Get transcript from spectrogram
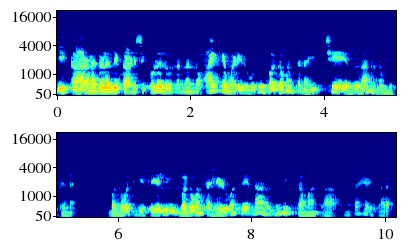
ಈ ಕಾರಣಗಳಲ್ಲಿ ಕಾಣಿಸಿಕೊಳ್ಳಲು ನನ್ನನ್ನು ಆಯ್ಕೆ ಮಾಡಿರುವುದು ಭಗವಂತನ ಇಚ್ಛೆ ಎಂದು ನಾನು ನಂಬುತ್ತೇನೆ. ಭಗವದ್ಗೀತೆಯಲ್ಲಿ ಭಗವಂತ ಹೇಳುವಂತೆ ನಾನು ನಿಮಿತ್ತ ಮಾತ್ರ ಅಂತ ಹೇಳ್ತಾರೆ.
